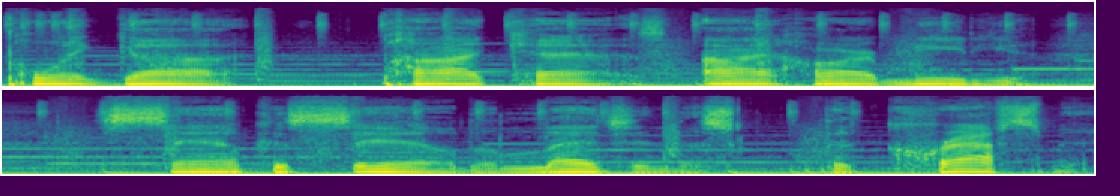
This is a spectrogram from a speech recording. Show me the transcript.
Point God podcast, iHeartMedia, Sam Cassell, the legend, the, the craftsman,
